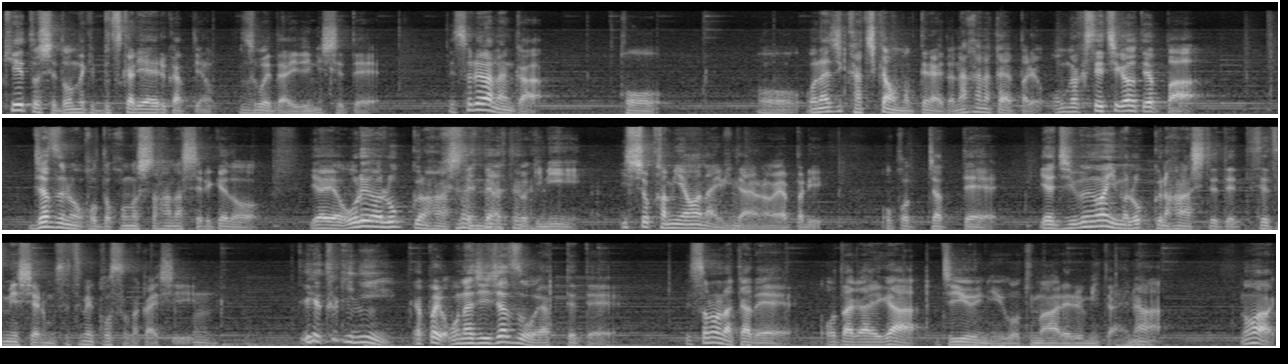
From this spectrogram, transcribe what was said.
経営としてどんだけぶつかり合えるかっていうのをすごい大事にしててでそれはなんかこう同じ価値観を持ってないとなかなかやっぱり音楽性違うとやっぱジャズのことこの人話してるけどいやいや俺はロックの話してんだよって時に 一生噛み合わないみたいなのがやっぱり起こっちゃっていや自分は今ロックの話しててって説明してやるも説明コスト高いし、うん。っていう時にやっぱり同じジャズをやっててでその中でお互いが自由に動き回れるみたいなのは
